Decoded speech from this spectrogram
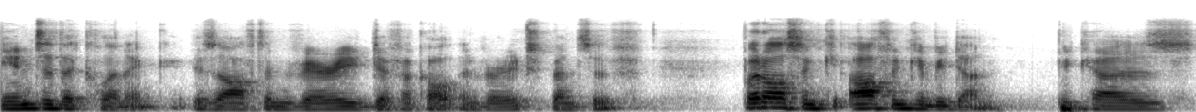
into the clinic is often very difficult and very expensive but also often can be done because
